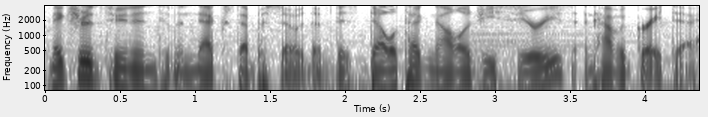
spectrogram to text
Make sure to tune in to the next episode of this Dell Technology series and have a great day.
